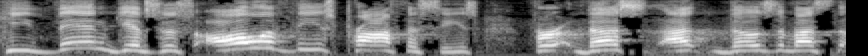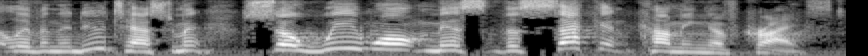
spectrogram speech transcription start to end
he then gives us all of these prophecies for thus, uh, those of us that live in the New Testament so we won't miss the second coming of Christ.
